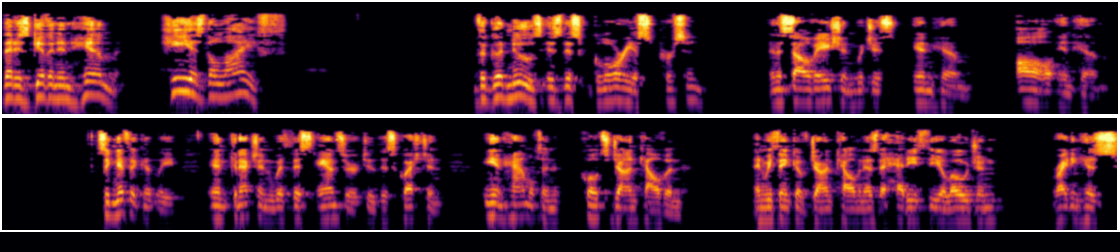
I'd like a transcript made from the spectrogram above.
that is given in Him. He is the life. The good news is this glorious person and the salvation which is in Him, all in Him. Significantly, in connection with this answer to this question, Ian Hamilton quotes John Calvin. And we think of John Calvin as the heady theologian writing his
